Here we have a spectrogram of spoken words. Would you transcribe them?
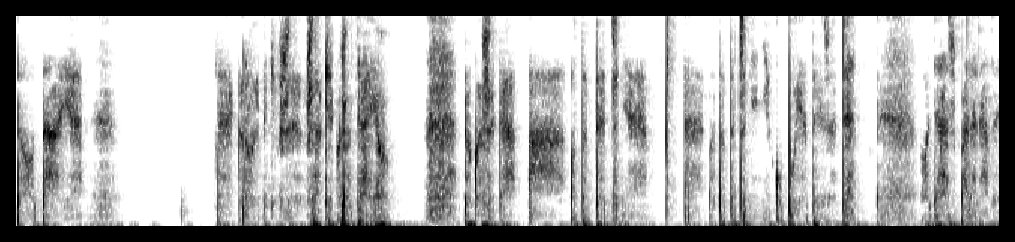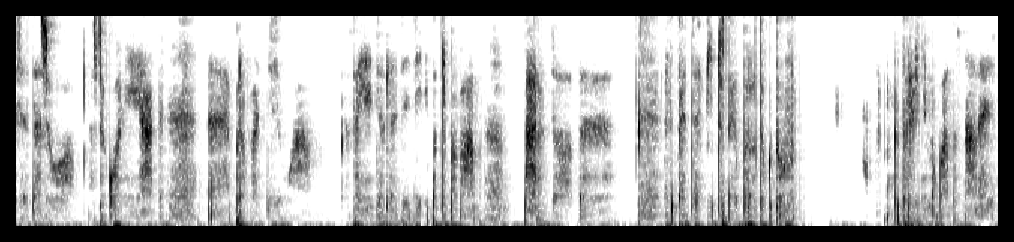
dodaję te kroitki wszelkiego rodzaju. tydzień i potrzebowałam bardzo y, specyficznych produktów, których nie mogłam znaleźć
